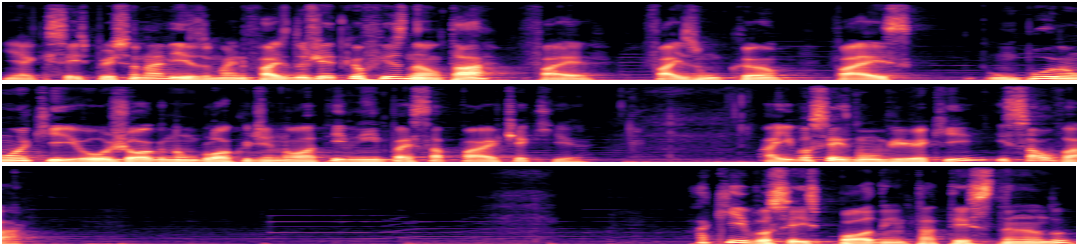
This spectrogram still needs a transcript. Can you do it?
E aqui vocês personalizam, mas não faz do jeito que eu fiz não, tá? Faz, faz um campo, faz um por um aqui, ou jogo num bloco de nota e limpa essa parte aqui. Ó. Aí vocês vão vir aqui e salvar. Aqui vocês podem estar tá testando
